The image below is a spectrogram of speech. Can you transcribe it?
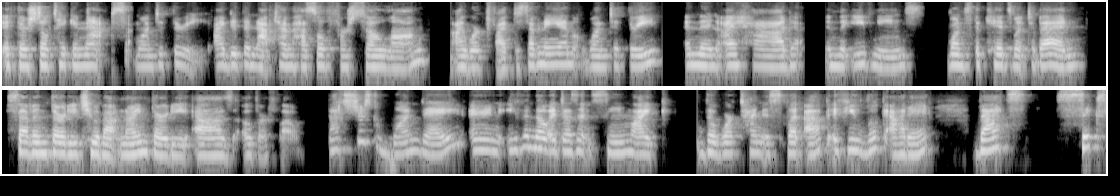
if they're still taking naps, one to three. I did the nap time hustle for so long. I worked 5 to 7 a.m., 1 to 3. And then I had in the evenings, once the kids went to bed, 7:30 to about 9:30 as overflow. That's just one day and even though it doesn't seem like the work time is split up, if you look at it, that's six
